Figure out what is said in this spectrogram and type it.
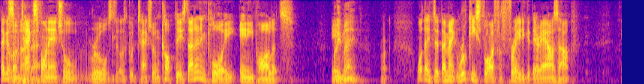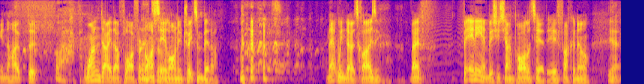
they've got some tax that. financial rules. It was good tax rule. And cop this: they don't employ any pilots. What do you mean? Right. What they do, they make rookies fly for free to get their hours up, in the hope that one day they'll fly for a That's nice right. airline who treats them better. and that window is closing. They've for any ambitious young pilots out there, fucking hell. Yeah.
